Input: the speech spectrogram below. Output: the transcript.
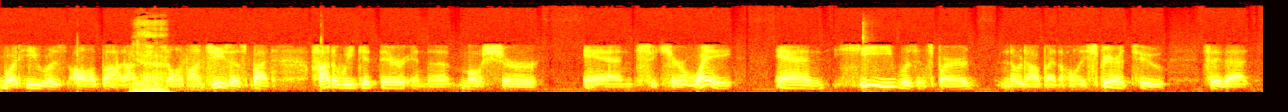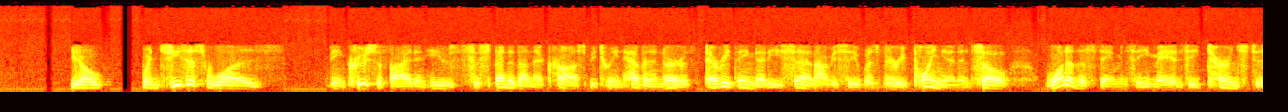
what he was all about. I mean, Yeah. he's all about Jesus, but how do we get there in the most sure and secure way? And he was inspired, no doubt, by the Holy Spirit to say that, you know, when Jesus was being crucified and he was suspended on that cross between heaven and earth, everything that he said obviously was very poignant. And so one of the statements that he made is he turns to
